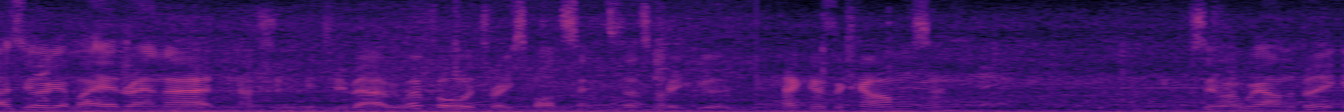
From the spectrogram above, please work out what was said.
I just got to get my head around that, and I shouldn't be too bad. We went forward three spots then, so that's pretty good. Take as it comes, and see where we are on the beat.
